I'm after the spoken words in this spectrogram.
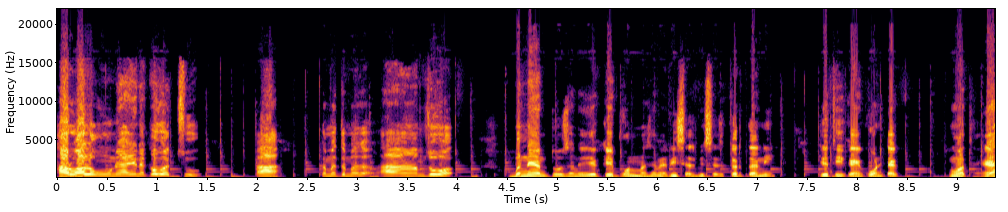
સારું હાલો હું ને એને કહું જ છું. હા તમે તમે આ આમ જુઓ. બંને એમ તો છે ને એક ફોનમાં છે ને રિચાર્જ બિચાર્જ કરતા નહીં. જેથી કઈ કોન્ટેક્ટ ન થાય હે?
